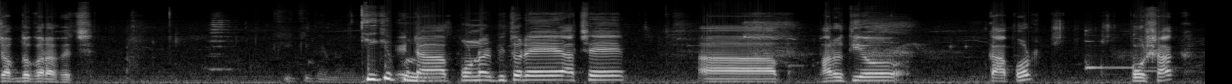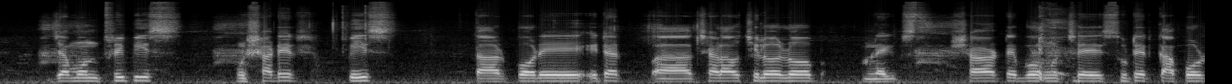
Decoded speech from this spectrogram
জব্দ করা হয়েছে। কি কি এটা পণ্যের ভিতরে আছে ভারতীয় কাপড় পোশাক যেমন থ্রি পিস শার্টের পিস তারপরে এটার ছাড়াও ছিল হলো মানে শার্ট এবং হচ্ছে স্যুটের কাপড়।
